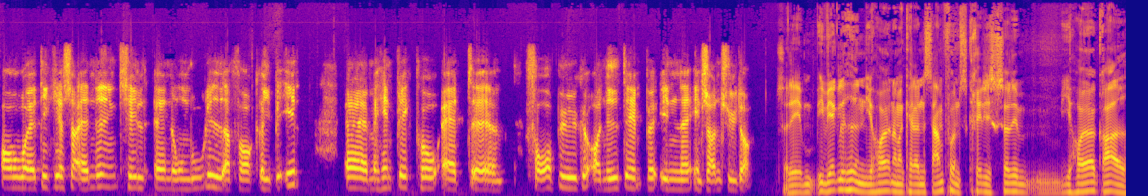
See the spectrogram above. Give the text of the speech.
og øh, det giver så anledning til øh, nogle muligheder for at gribe ind øh, med henblik på at øh, forebygge og neddæmpe en, øh, en sådan sygdom. Så det er i virkeligheden, i højere, når man kalder den samfundskritisk, så er det i højere grad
